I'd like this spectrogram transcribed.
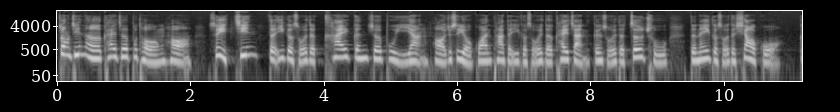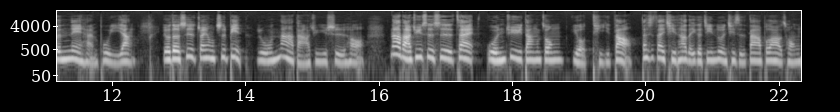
重经呢，开遮不同哈，所以经的一个所谓的开跟遮不一样哈，就是有关它的一个所谓的开展跟所谓的遮除的那一个所谓的效果跟内涵不一样。有的是专用治病，如纳达居士哈。纳达居士是在文句当中有提到，但是在其他的一个经论，其实大家不知道从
